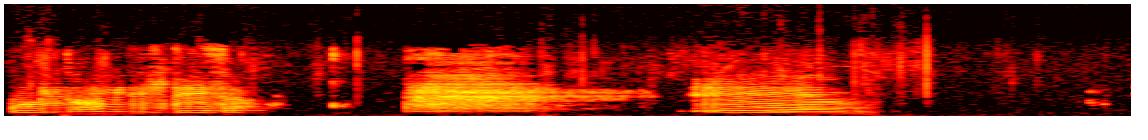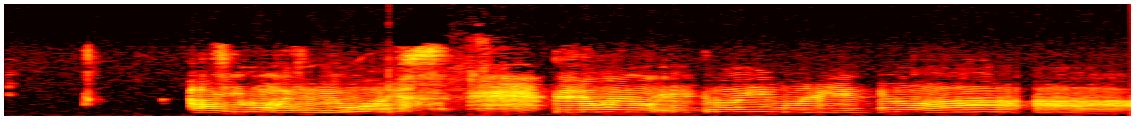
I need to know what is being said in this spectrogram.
porque toda mi tristeza. Eh, así como ese varios. Pero bueno, estoy volviendo a,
